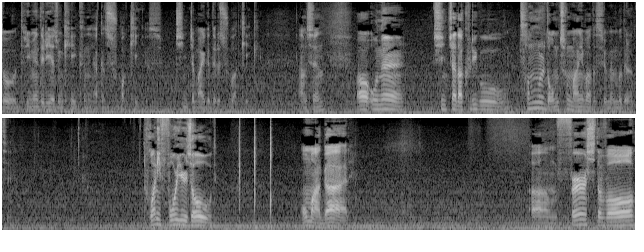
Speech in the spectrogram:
또 드림애들이 해준 케이크는 약간 수박 케이크였어요. 진짜 말 그대로 수박 케이크. 아무튼 어, 오늘 진짜 나 그리고 선물도 엄청 많이 받았어요 멤버들한테. 24 years old. Oh my god. Um, first of all,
